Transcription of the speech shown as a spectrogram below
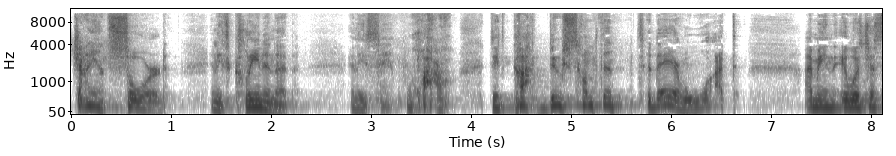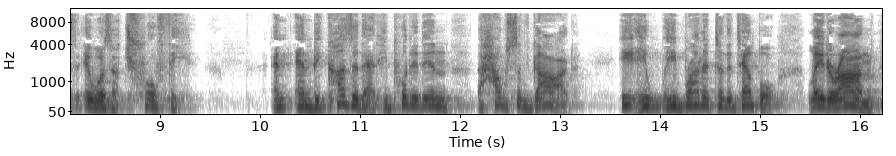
giant sword and he's cleaning it. And he's saying, wow, did God do something today or what? I mean, it was just, it was a trophy. And, and because of that, he put it in the house of God. He, he, he brought it to the temple. Later on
